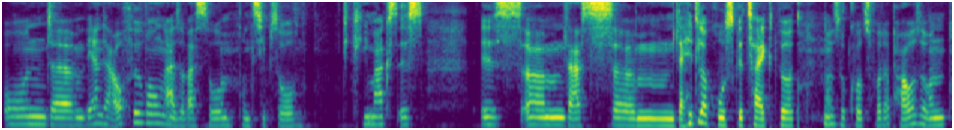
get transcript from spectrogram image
Und ähm, während der Aufführung, also was so im Prinzip so die Klimax ist, ist, ähm, dass ähm, der Hitlergruß gezeigt wird, ne, so kurz vor der Pause. Und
